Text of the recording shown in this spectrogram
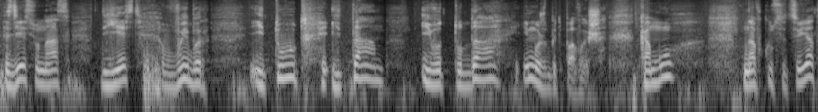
Здесь у нас есть выбор и тут, и там, и вот туда, и может быть повыше. Кому на вкус и цвет,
